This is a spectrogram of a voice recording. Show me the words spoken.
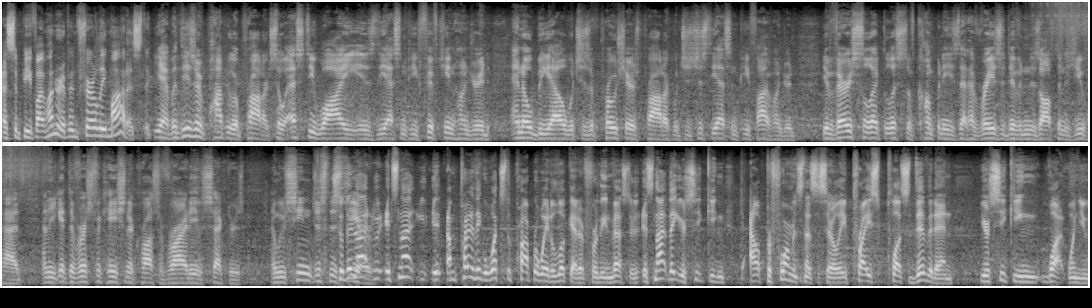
S&P 500 have been fairly modest. Yeah, but these are popular products. So SDY is the S&P 1500, NOBL, which is a ProShares product, which is just the S&P 500. You have a very select list of companies that have raised a dividend as often as you've had, and you get diversification across a variety of sectors. And we've seen just this So they're year. not. It's not. It, I'm trying to think. of What's the proper way to look at it for the investors? It's not that you're seeking outperformance necessarily, price plus dividend. You're seeking what when you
